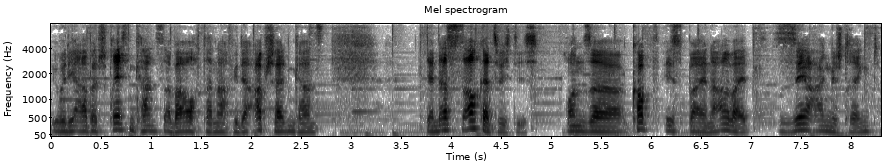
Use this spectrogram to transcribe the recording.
über die Arbeit sprechen kannst, aber auch danach wieder abschalten kannst. Denn das ist auch ganz wichtig. Unser Kopf ist bei einer Arbeit sehr angestrengt.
